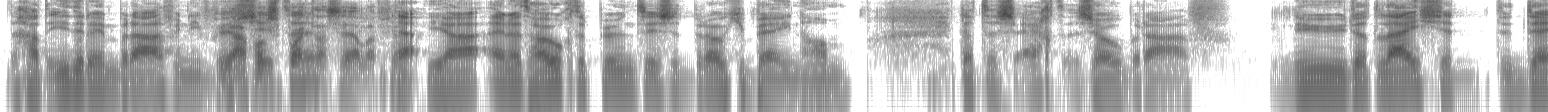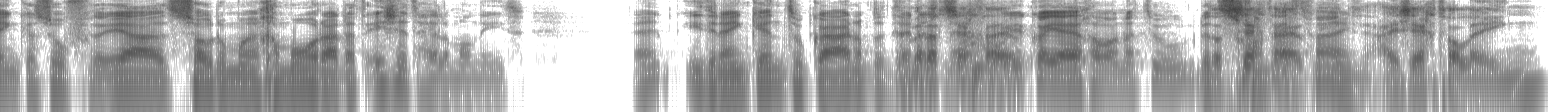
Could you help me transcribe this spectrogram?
Dan gaat iedereen braaf in die bus ja, van zitten. Sparta zelf. Ja. Ja, en het hoogtepunt is het broodje beenham. Dat is echt zo braaf. Nu dat lijstje te denken alsof eh, ja, het Sodom en Gomorra, dat is het helemaal niet. Hè? Iedereen kent elkaar. Op de maar dat zegt hij kan jij gewoon naartoe. Dat, Dat, is zegt gewoon hij fijn. niet. Hij zegt alleen,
